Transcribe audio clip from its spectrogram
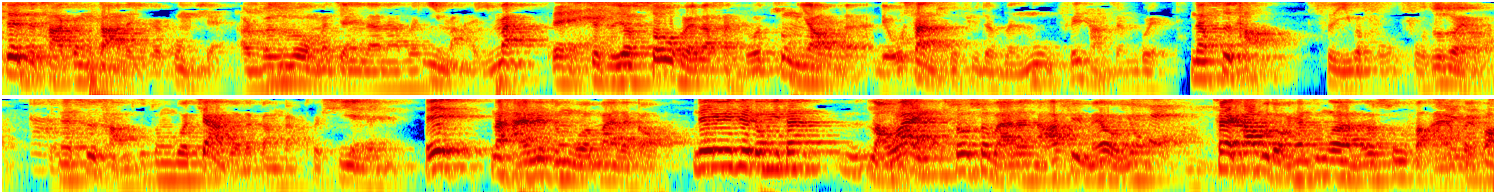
这是它更大的一个贡献，而不是说我们简简单单说一买一卖，对，就是又收回了很多重要的流散出去的文物，非常珍贵。那市场是一个辅辅助作用，那市场是通过价格的杠杆和吸引力，哎，那还是中国卖的高。那因为这东西它老外说说白了拿去没有用，他也看不懂，像中国很多书法呀、绘画，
